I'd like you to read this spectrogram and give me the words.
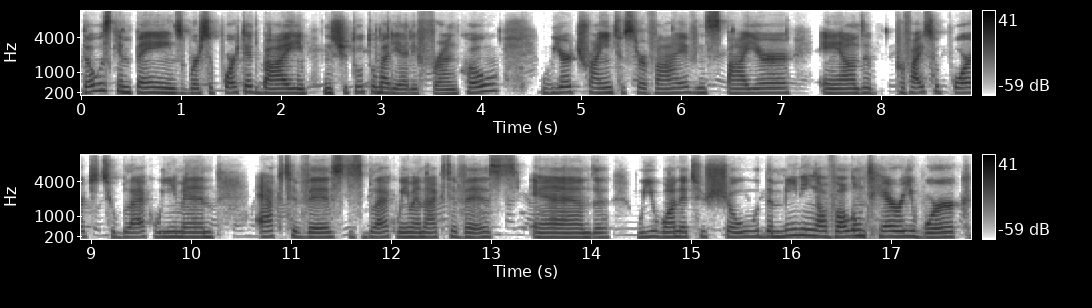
those campaigns were supported by Instituto Marielle Franco. We are trying to survive, inspire, and provide support to Black women activists, Black women activists, and we wanted to show the meaning of voluntary work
